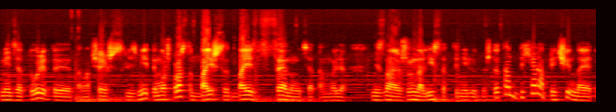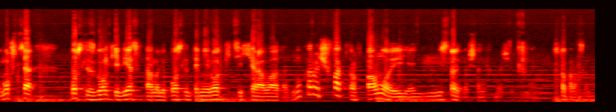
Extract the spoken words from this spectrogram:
медиатуре, ты там общаешься с людьми, ты, можешь просто боишься, боязнь сцены у тебя там, или, не знаю, журналистов ты не любишь. Да там дохера причин на это. Может, у тебя после сгонки веса там или после тренировки тебе херовато. Ну, короче, факторов полно, и не стоит на них обращать внимание. Сто процентов.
